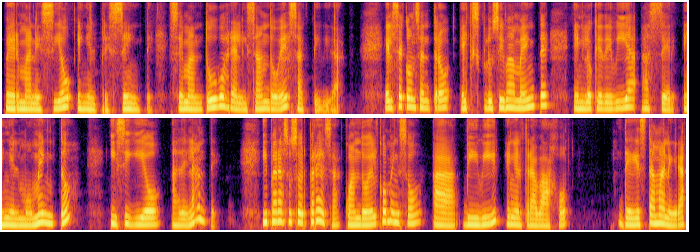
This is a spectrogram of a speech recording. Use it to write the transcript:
permaneció en el presente, se mantuvo realizando esa actividad. Él se concentró exclusivamente en lo que debía hacer en el momento y siguió adelante. Y para su sorpresa, cuando él comenzó a vivir en el trabajo de esta manera,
